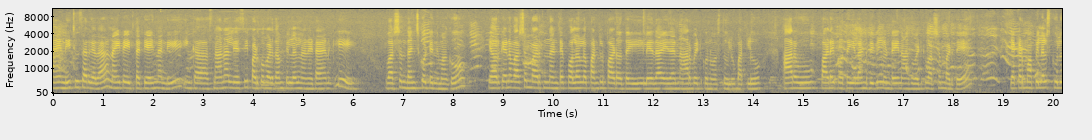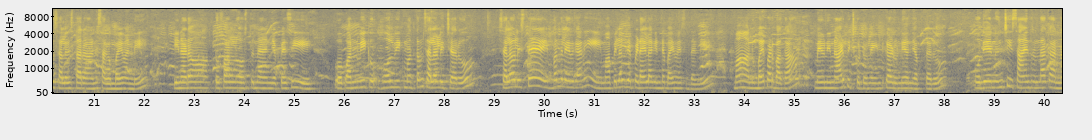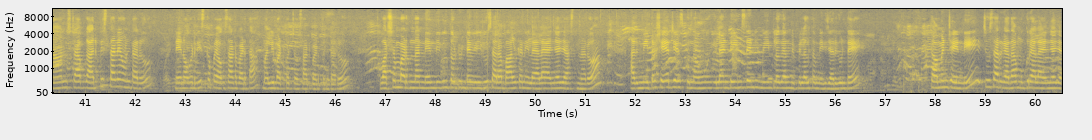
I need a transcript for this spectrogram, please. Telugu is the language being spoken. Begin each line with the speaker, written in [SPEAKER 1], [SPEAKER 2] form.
[SPEAKER 1] హాయ్ అండి చూసారు కదా? నైట్ ఎయిట్ థర్టీ అయిందండి. ఇంకా స్నానాలు చేసి పడుకోబెడదాం పిల్లల్ని అనే టయానికి వర్షం దంచి కొట్టింది మాకు. ఎవరికైనా వర్షం పడుతుందంటే పొలంలో పంటలు పాడవుతాయి లేదా ఏదైనా ఆరబెట్టుకుని వస్తువులు బట్టలు ఆరవు పాడైపోతాయి. ఇలాంటి దిగులు ఉంటాయి నాకు వాటికి వర్షం పడితే. ఎక్కడ మా పిల్లలు స్కూలు సెలవిస్తారా అని సగం భయం అండి. ఈనాడు తుఫాన్లు వస్తున్నాయని చెప్పేసి ఓ వన్ వీక్ హోల్ వీక్ మొత్తం సెలవులు ఇచ్చారు. సెలవులు ఇస్తే ఇబ్బంది లేదు కానీ మా పిల్లలు చెప్పే డైలాగ్ వింటే భయం వేస్తుందండి మా నువ్వు భయపడబాక మేము నిన్ను ఆడిపించుకుంటాంలే ఇంటికాడ ఉండి అని చెప్తారు. ఉదయం నుంచి సాయంత్రం దాకా నాన్ స్టాప్గా అరిపిస్తూనే ఉంటారు. నేను ఒకటి తీసుకుపోయి ఒకసాట పెడతా మళ్ళీ పట్టుకొచ్చి ఒకసాట పెడుతుంటారు. వర్షం పడుతుందని నేను దిగులుతోటి ఉంటే వీళ్ళు చూసారా బాల్కనీలో ఎలా ఎంజాయ్ చేస్తున్నారో? అది మీతో షేర్ చేసుకుందాము. ఇలాంటి ఇన్సిడెంట్లు మీ ఇంట్లో కానీ మీ పిల్లలతో మీకు జరుగుంటే కామెంట్ చేయండి. చూసారు కదా ముగ్గురు ఎలా ఎంజాయ్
